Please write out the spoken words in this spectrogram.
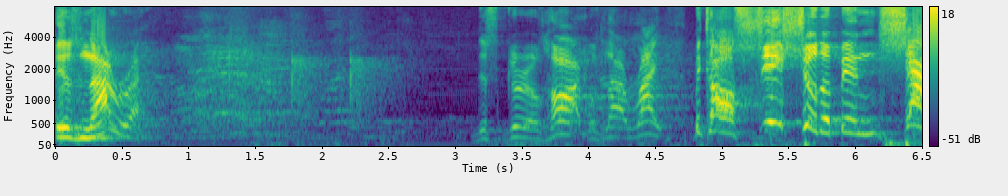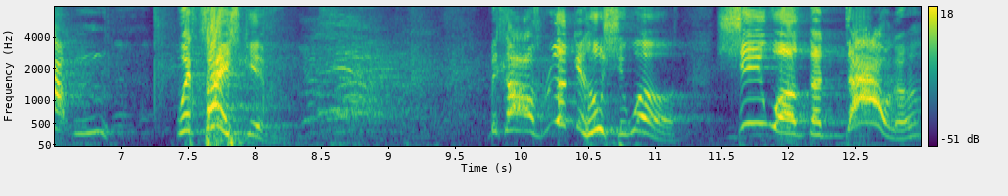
is not right. This girl's heart was not right because she should have been shouting with thanksgiving. Because look at who she was. She was the daughter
